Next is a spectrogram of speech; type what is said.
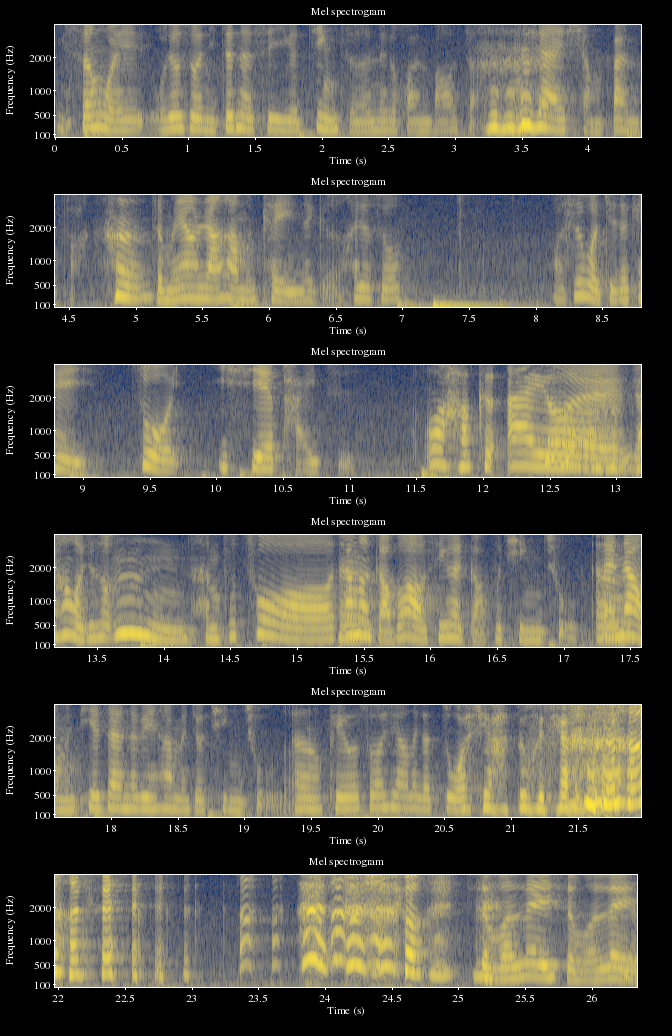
你身为我就说你真的是一个尽责的那个环保长，我们现在想办法，怎么样让他们可以那个？他就说，老师，我觉得可以做一些牌子，哇，好可爱哦。对，然后我就说，嗯，很不错哦。他们搞不好是因为搞不清楚，但那我们贴在那边，他们就清楚了。嗯，比如说像那个坐下坐下，对。就什么累什么类，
